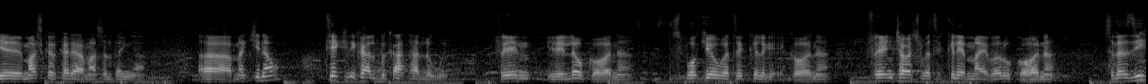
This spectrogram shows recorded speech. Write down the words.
የማሽከርከሪያ ማሰልጠኛ መኪናው technical ብቃት አለው ወይ? ፍሬን የሌለው ከሆነ ስፖኪዮው በትክክል ከሆነ ፍሬቻዎች በትክክል የማይበሩ ከሆነ ስለዚህ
